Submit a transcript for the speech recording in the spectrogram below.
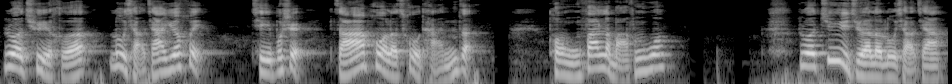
若去和陆小佳约会，岂不是砸破了醋坛子，捅翻了马蜂窝？若拒绝了陆小佳，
